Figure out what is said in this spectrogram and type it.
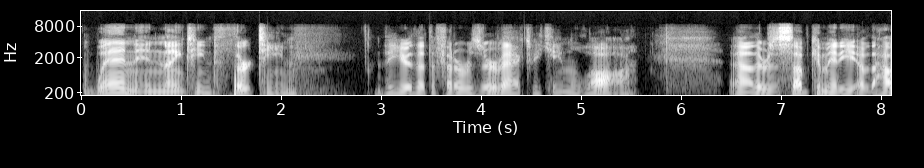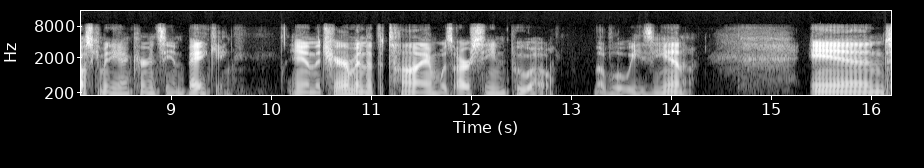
when in 1913, the year that the Federal Reserve Act became law, uh, there was a subcommittee of the House Committee on Currency and Banking, and the chairman at the time was Arsene Pujo of Louisiana. And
